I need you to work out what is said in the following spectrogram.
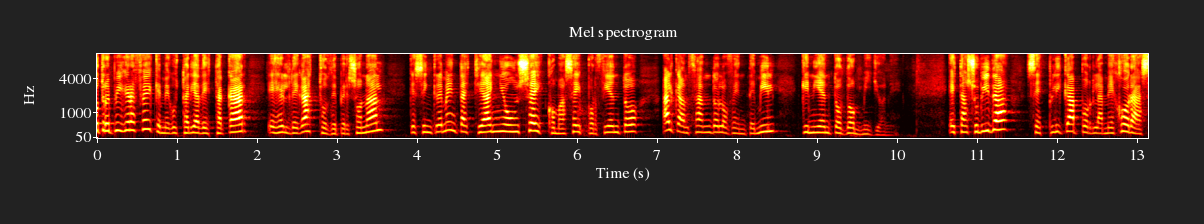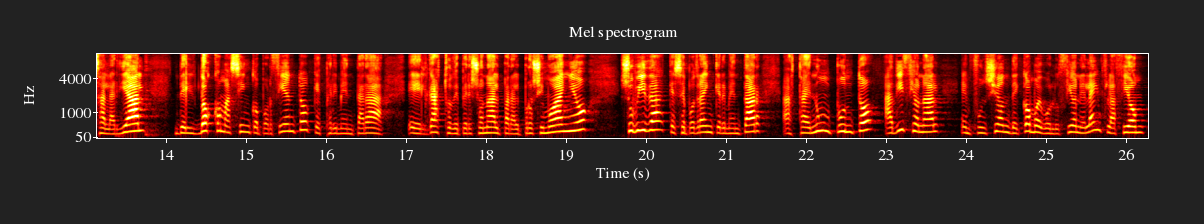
Otro epígrafe que me gustaría destacar es el de gastos de personal, que se incrementa este año un 6,6%, alcanzando los 20.502 millones. Esta subida se explica por la mejora salarial del 2,5% que experimentará el gasto de personal para el próximo año, subida que se podrá incrementar hasta en un punto adicional en función de cómo evolucione la inflación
